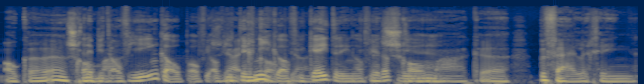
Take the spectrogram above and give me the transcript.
Ook Dan heb je het over je inkoop, over je, over Ja, je techniek, inkoop, over ja. je catering, over je dat ja. Schoonmaak, beveiliging.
